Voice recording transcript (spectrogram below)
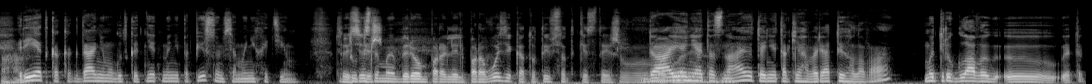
Ага. Редко, когда они могут сказать, нет, мы не подписываемся, мы не хотим. Ты То есть, если мы берем параллель паровозика, то ты все-таки стоишь в Да, и они это да? знают, они так и говорят, ты голова, мы трехглавый э, этот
